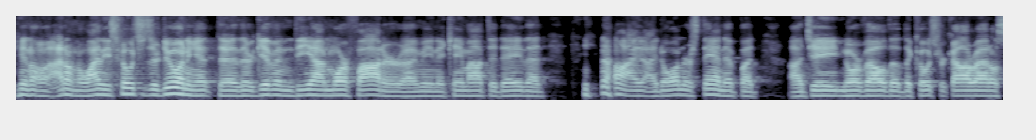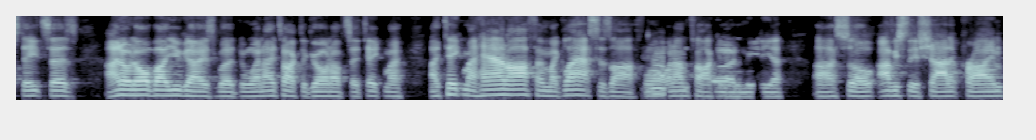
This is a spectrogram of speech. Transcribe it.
you know, I don't know why these coaches are doing it. They're, they're giving Deion more fodder. I mean, it came out today that, you know, I, I don't understand it, but uh, Jay Norvell, the, the coach for Colorado State, says – I don't know about you guys, but when I talk to grown ups, I take my I take my hat off and my glasses off when, when I'm talking to the media. Uh, so obviously a shot at Prime.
